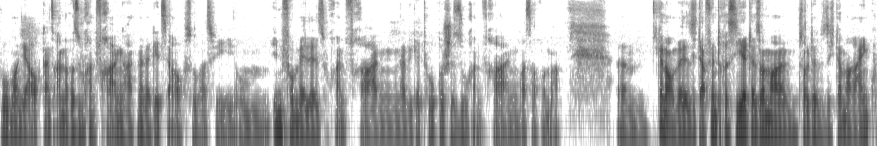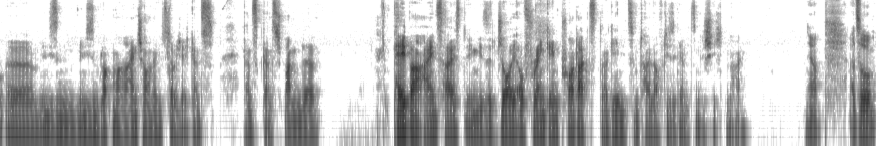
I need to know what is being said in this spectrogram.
wo man ja auch ganz andere Suchanfragen hat. Ne? Da geht es ja auch sowas wie um informelle Suchanfragen, navigatorische Suchanfragen, was auch immer. Ähm, genau, und wer sich dafür interessiert, der soll mal, sollte sich da mal rein äh, in, diesen, in diesen Blog mal reinschauen. Da gibt es, glaube ich, echt ganz, ganz, ganz spannende Paper 1 heißt irgendwie The Joy of Ranking Products. Da gehen die zum Teil auf diese ganzen Geschichten ein. Ja, also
